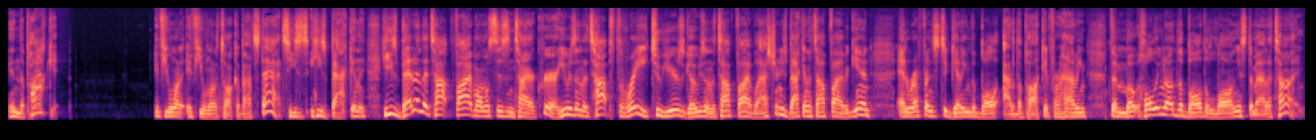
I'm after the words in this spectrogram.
in the pocket if you want if you want to talk about stats. He's he's back in the, he's been in the top 5 almost his entire career. He was in the top 3 2 years ago. He was in the top 5 last year and he's back in the top 5 again and reference to getting the ball out of the pocket for having the mo- holding on to the ball the longest amount of time.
